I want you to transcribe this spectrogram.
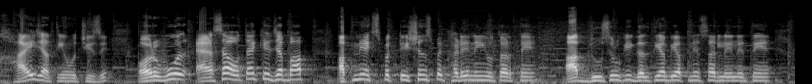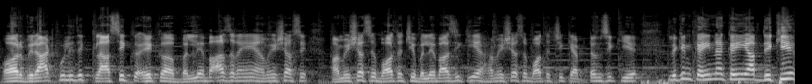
खाई जाती हैं वो चीज़ें। और वो ऐसा होता है कि जब आप अपनी एक्सपेक्टेशंस पे खड़े नहीं उतरते हैं, आप दूसरों की गलतियाँ भी अपने सर ले लेते हैं। और विराट कोहली जो क्लासिक एक बल्लेबाज रहे हैं हमेशा से हमेशा से बहुत अच्छी बल्लेबाजी की है, हमेशा से बहुत अच्छी कैप्टनसी की है। लेकिन कहीं ना कहीं आप देखिए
